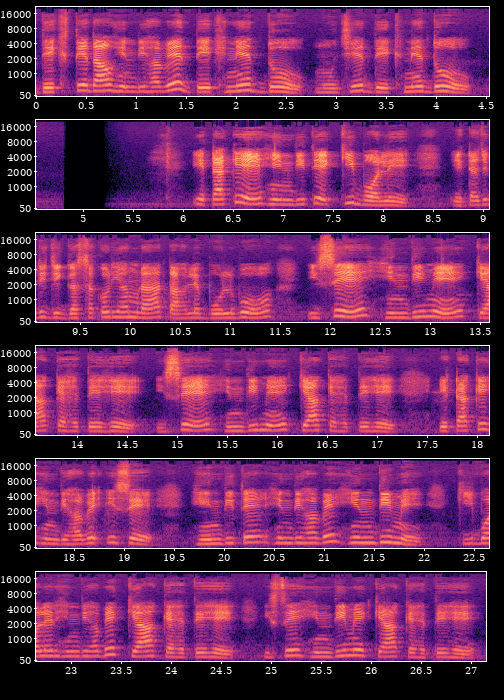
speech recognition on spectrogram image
দেখতে দাও হিন্দি হবে, দেখনে দো, মুঝে দেখনে দো। এটাকে হিন্দিতে কি বলে? এটা যদি জিজ্ঞাসা করি আমরা, তাহলে বলব, ইসে হিন্দি মে ক্যা কহতে হে? ইসে হিন্দি মে ক্যা কহতে হে? এটাকে হিন্দি হবে ইসে। হিন্দিতে হিন্দি হবে হিন্দি মে। কি বলের হিন্দি হবে? ক্যা কহতে হে? ইসে হিন্দি মে ক্যা কহতে হে?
